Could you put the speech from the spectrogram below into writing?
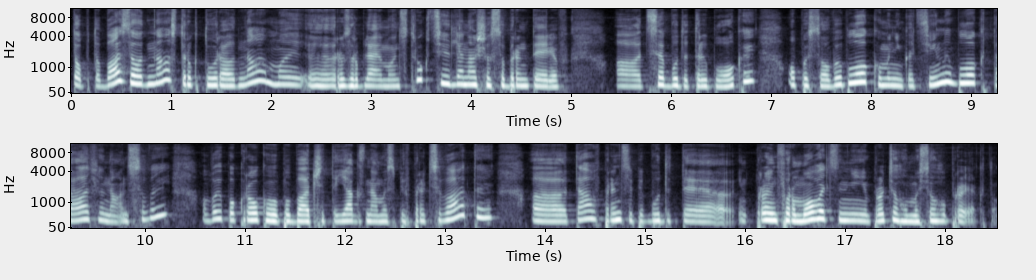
Тобто база одна, структура одна. Ми е, розробляємо інструкції для наших субрантерів. Це буде три блоки: описовий блок, комунікаційний блок та фінансовий. Ви покроково побачите, як з нами співпрацювати, е, та, в принципі, будете проінформовані протягом усього проєкту.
